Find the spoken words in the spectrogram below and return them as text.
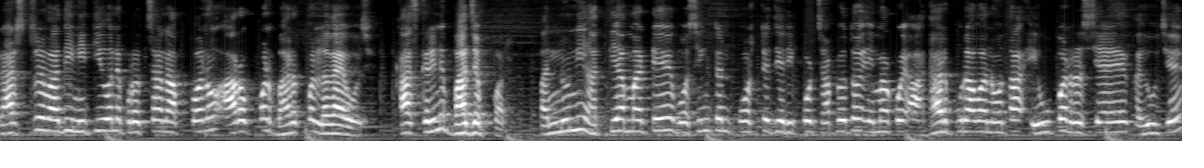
રાષ્ટ્રવાદી નીતિઓને પ્રોત્સાહન આપવાનો આરોપ પણ ભારત પર લગાવ્યો છે. ખાસ કરીને ભાજપ પર. પન્નુની હત્યા માટે વોશિંગ્ટન પોસ્ટે જે રિપોર્ટ છાપ્યો હતો, એમાં કોઈ આધાર પુરાવા નહોતા એવું પણ રશિયાએ કહ્યું છે.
